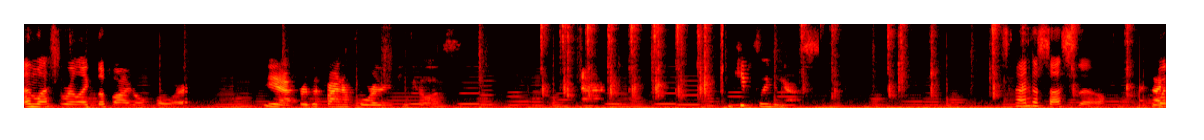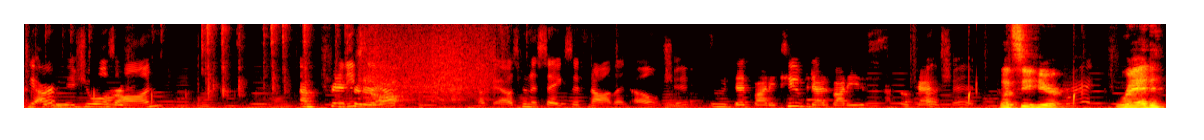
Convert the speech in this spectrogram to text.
Unless we're like the final four. Yeah, for the final four, then you can kill us. He keeps leaving us. It's kinda sus though. That Look, are visuals hard. on? I'm Did pretty you sure see they're that? off. Okay, I was gonna say, cause if not, then oh shit. Ooh, dead body. Two dead bodies. Okay. Oh shit. Let's see here. Red.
